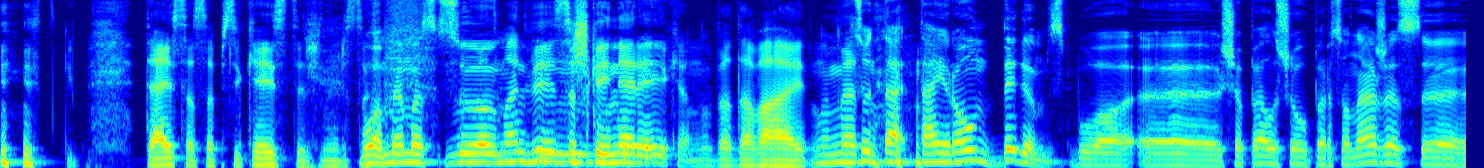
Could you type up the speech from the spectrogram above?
teisės apsikeisti, žinai. Ir Buvo memas nu, su... bet man visiškai nereikia, nu bet davai. Nu, mes... Su Ty- Tyrone Biggams buvo uh, Chappelle show personažas, uh,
